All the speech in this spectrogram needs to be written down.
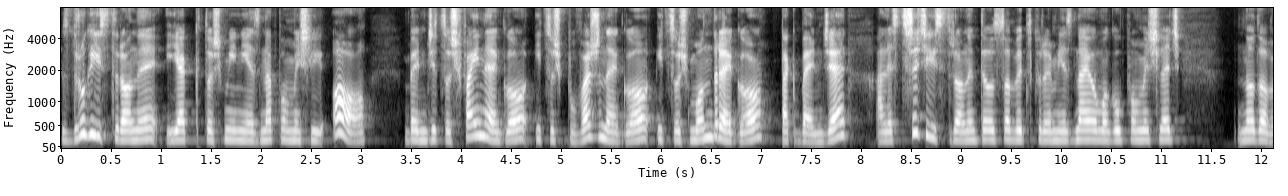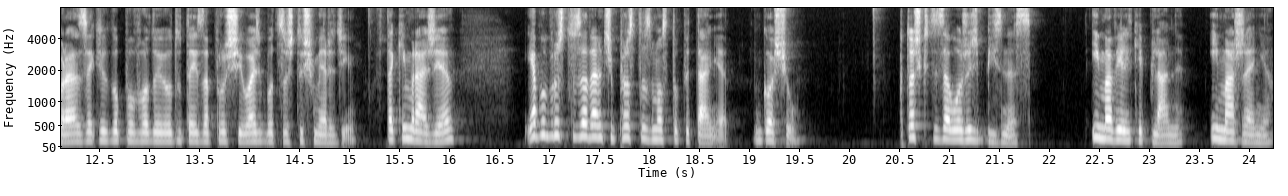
Z drugiej strony, jak ktoś mnie nie zna, pomyśli: O, będzie coś fajnego i coś poważnego i coś mądrego, tak będzie. Ale z trzeciej strony, te osoby, które mnie znają, mogą pomyśleć: No dobra, z jakiego powodu ją tutaj zaprosiłaś, bo coś tu śmierdzi. W takim razie, ja po prostu zadam Ci prosto z mostu pytanie. Gosiu, ktoś chce założyć biznes i ma wielkie plany, i marzenia,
